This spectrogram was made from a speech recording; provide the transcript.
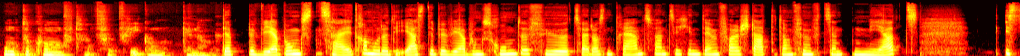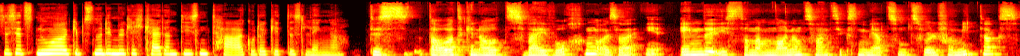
Unterkunft, Verpflegung, genau. Der Bewerbungszeitraum oder die erste Bewerbungsrunde für 2023 in dem Fall startet am 15. März. Ist es jetzt nur, gibt es nur die Möglichkeit an diesem Tag oder geht es länger? Das dauert genau zwei Wochen. Also Ende ist dann am 29. März um 12 Uhr mittags.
